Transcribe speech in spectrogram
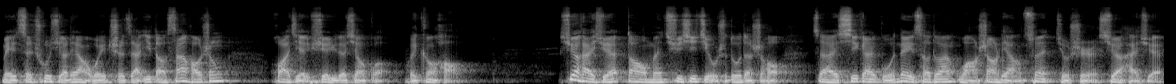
每次出血量维持在一到三毫升，化解血瘀的效果会更好。血海穴，当我们屈膝九十度的时候，在膝盖骨内侧端往上两寸就是血海穴。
